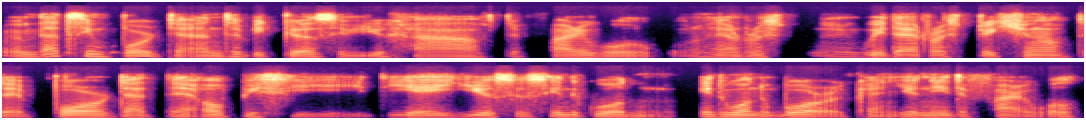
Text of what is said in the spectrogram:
And that's important because if you have the firewall with a restriction of the port that the OPC DA uses, it won't, it won't work and you need the firewall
